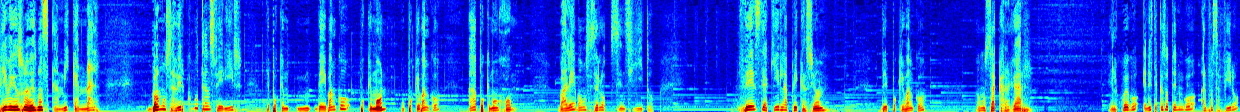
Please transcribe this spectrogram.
Bienvenidos una vez más a mi canal. Vamos a ver cómo transferir de, Banco Pokémon o Pokebanco a Pokémon Home. ¿Vale? Vamos a hacerlo sencillito. Desde aquí en la aplicación de Pokebanco vamos a cargar el juego. En este caso tengo Alfa Zafiro.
